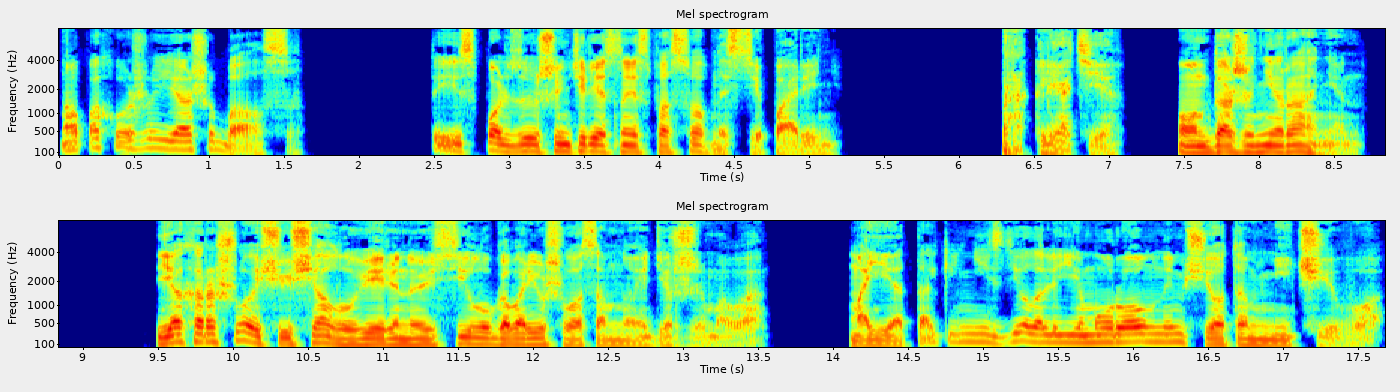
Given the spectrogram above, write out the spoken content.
Но, похоже, я ошибался. Ты используешь интересные способности, парень. Проклятие. Он даже не ранен. Я хорошо ощущал уверенную силу говорившего со мной одержимого. Мои атаки не сделали ему ровным счетом ничего.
